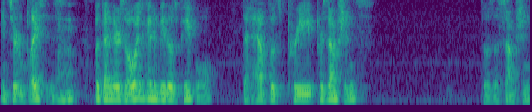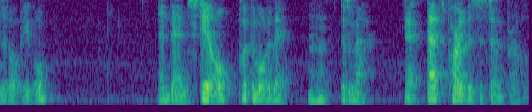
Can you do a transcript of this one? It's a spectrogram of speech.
in certain places, Mm-hmm. but then there's always going to be those people that have those pre presumptions, those assumptions about people, and then still put them over there. Mm-hmm. Doesn't matter. Yeah. That's part of the systemic problem.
